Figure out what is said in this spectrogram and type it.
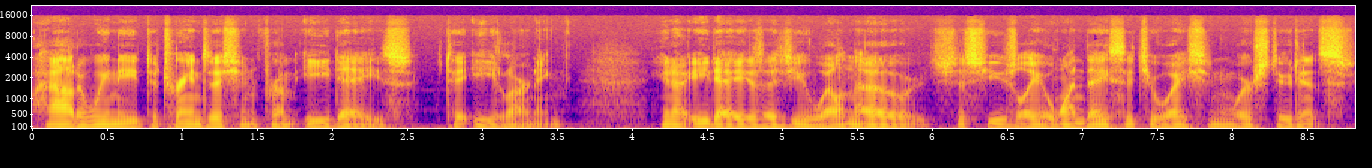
how do we need to transition from e days to e learning? you know, e-days, as you well know, it's just usually a one-day situation where students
